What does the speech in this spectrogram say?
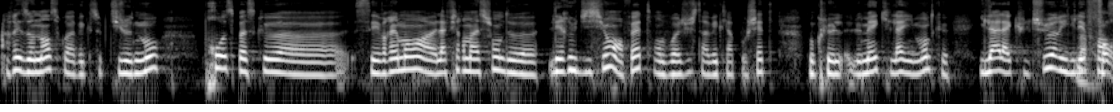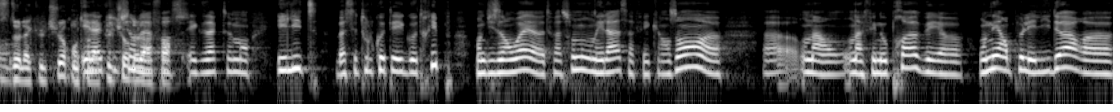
résonance quoi avec ce petit jeu de mots. Prose parce que euh, c'est vraiment l'affirmation de l'érudition en fait. On le voit juste avec la pochette. Donc le, le mec là, il montre que il a la culture, il la est force de la culture contre et la, culture, de la force. Exactement. Élite, bah, c'est tout le côté ego trip en disant ouais, de toute façon, nous on est là, ça fait 15 ans, on, a, on a fait nos preuves et on est un peu les leaders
